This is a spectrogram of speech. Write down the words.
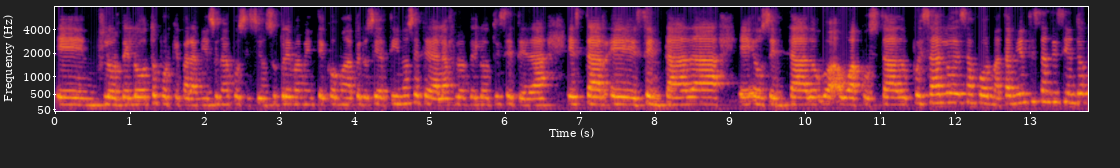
en flor de loto, porque para mí es una posición supremamente cómoda, pero si a ti no se te da la flor de loto y se te da estar eh, sentada eh, o sentado o, acostado, pues hazlo de esa forma. También te están diciendo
